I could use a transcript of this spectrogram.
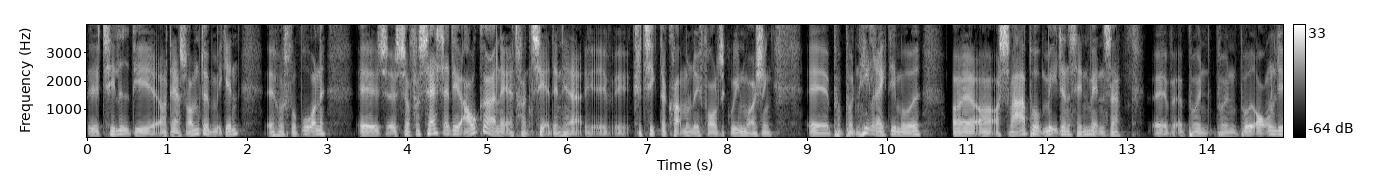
øh, tillid de, og deres omdømme igen øh, hos forbrugerne. Øh, så, så for SAS er det jo afgørende at håndtere den her øh, øh kritik, der kommer nu i forhold til greenwashing, øh, på, på den helt rigtige måde, og, og, og svare på mediernes henvendelser øh, på, en, på en både ordentlig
